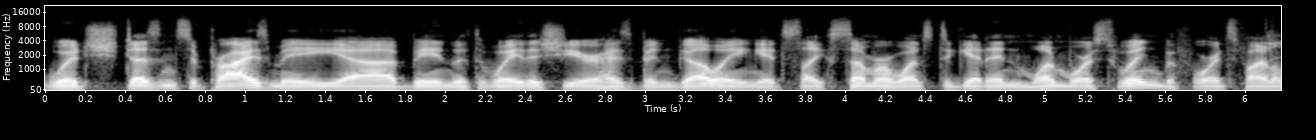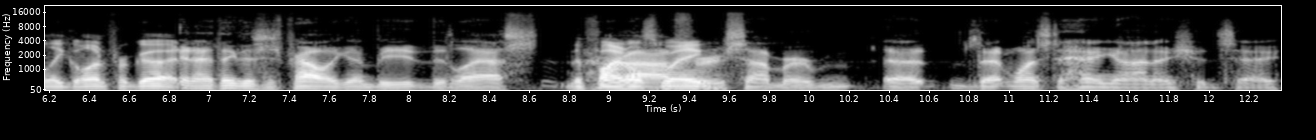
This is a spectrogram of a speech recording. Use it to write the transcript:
which doesn't surprise me, uh, being with the way this year has been going. It's like summer wants to get in one more swing before it's finally gone for good. And I think this is probably going to be the last the final swing for summer uh, that wants to hang on, I should say.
